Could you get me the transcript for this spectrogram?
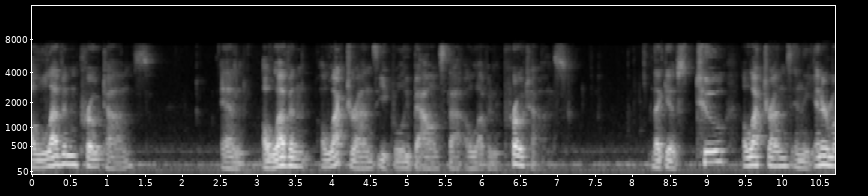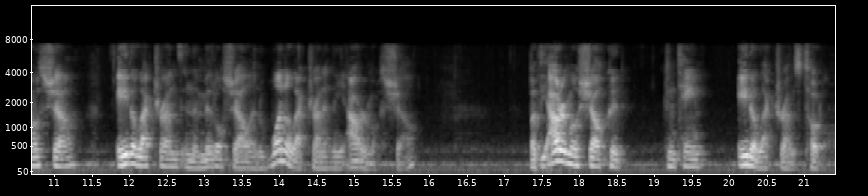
11 protons and 11 electrons equally balance that 11 protons. That gives two electrons in the innermost shell, eight electrons in the middle shell, and one electron in the outermost shell. But the outermost shell could contain eight electrons total.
